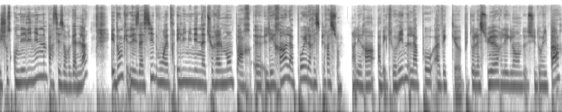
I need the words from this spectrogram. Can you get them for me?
choses qu'on élimine par ces organes-là. Et donc, les acides vont être éliminés naturellement par euh, les reins, la peau et la respiration. Hein, les reins avec l'urine, la peau avec euh, plutôt la sueur, les glandes sudoripares,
